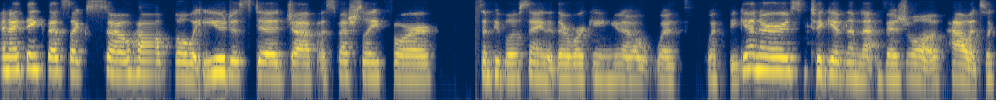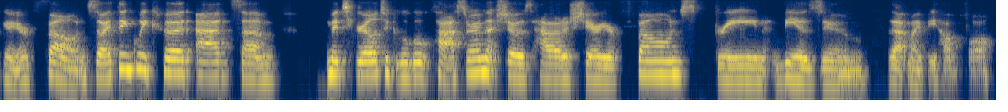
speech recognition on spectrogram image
And I think that's like so helpful what you just did, Jeff, especially for some people saying that they're working, you know, with with beginners to give them that visual of how it's looking at your phone. So I think we could add some material to Google Classroom that shows how to share your phone screen via Zoom. That might be helpful.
